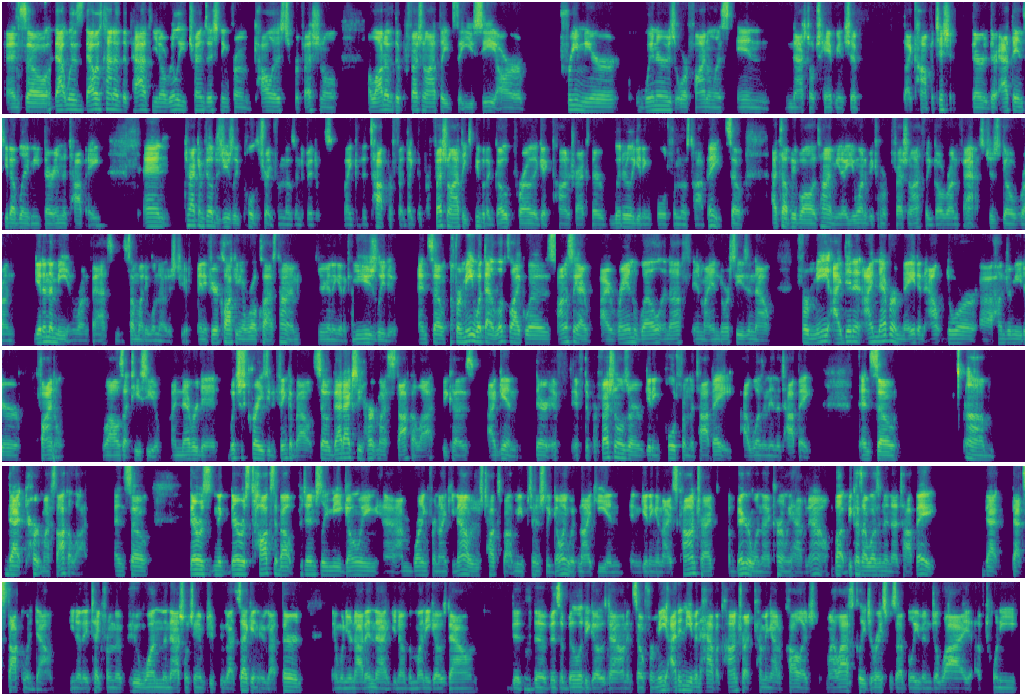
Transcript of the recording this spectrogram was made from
And so that was that was kind of the path, you know, really transitioning from college to professional. A lot of the professional athletes that you see are premier winners or finalists in national championship like competition. They're they're at the NCAA meet. They're in the top eight, and track and field is usually pulled straight from those individuals. Like the top, prof- like the professional athletes, people that go pro, that get contracts, they're literally getting pulled from those top eight. So I tell people all the time, you know, you want to become a professional athlete, go run fast. Just go run, get in a meet and run fast. And somebody will notice you. And if you're clocking a world class time, you're going to get a. You usually do. And so for me, what that looked like was honestly, I, I ran well enough in my indoor season. Now, for me, I didn't, I never made an outdoor uh, 100 meter final while I was at TCU. I never did, which is crazy to think about. So that actually hurt my stock a lot because, again, there if if the professionals are getting pulled from the top eight, I wasn't in the top eight, and so um, that hurt my stock a lot. And so there was there was talks about potentially me going. Uh, I'm running for Nike now. There's talks about me potentially going with Nike and and getting a nice contract, a bigger one that I currently have now. But because I wasn't in that top eight, that that stock went down. You know, they take from the who won the national championship, who got second, who got third, and when you're not in that, you know, the money goes down, the the visibility goes down. And so for me, I didn't even have a contract coming out of college. My last collegiate race was, I believe, in July of 20,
